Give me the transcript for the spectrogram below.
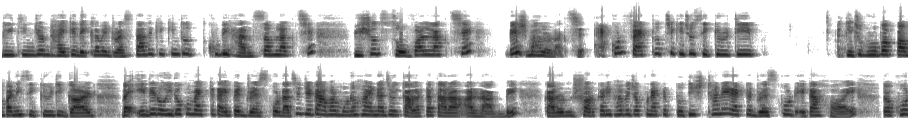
দুই, তিনজন ভাইকে দেখলাম এই ড্রেস তাদেরকে কিন্তু খুবই হ্যান্ডসাম লাগছে, ভীষণ সোভার লাগছে বেশ ভালো লাগছে। এখন ফ্যাক্ট হচ্ছে কিছু সিকিউরিটি কিছু group of company security guard বা এদের ওই রকম একটা টাইপের ড্রেস কোড আছে যেটা আমার মনে হয় না যে ওই কালারটা তারা আর রাখবে। কারণ সরকারিভাবে যখন একটা প্রতিষ্ঠানের একটা ড্রেস কোড এটা হয়, তখন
